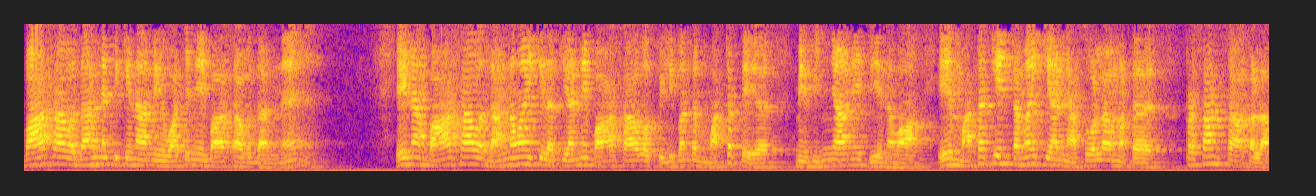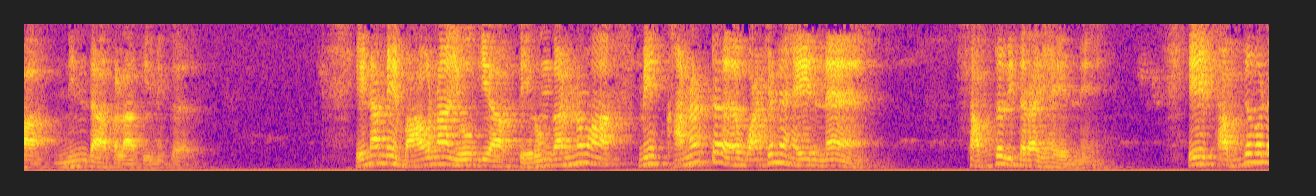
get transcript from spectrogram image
භාෂාව දන්නේ නැති කෙනා මේ වචනේ භාෂාව දන්නේ එහෙනම් භාෂාව දන්නවයි කියලා කියන්නේ භාෂාව පිළිබඳ මතකය මේ විඥානයේ තියෙනවා. ඒ මතකයෙන් තමයි කියන්නේ අසවලා මට ප්‍රශංසා කළා, නිඳා කළා කියන එක. එහෙනම් මේ භාවනා යෝගියා තේරුම් ගන්නවා මේ කනට වචන හැෙන්නේ නැහැ. ශබ්ද විතරයි හැෙන්නේ. ඒ ශබ්දවල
